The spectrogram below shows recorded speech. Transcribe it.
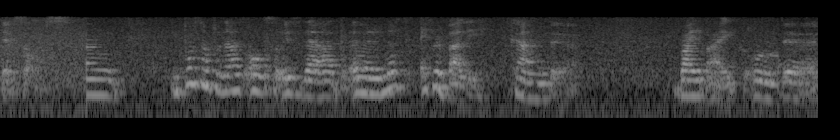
themselves. And important for that also is that uh, not everybody can uh, ride a bike or the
